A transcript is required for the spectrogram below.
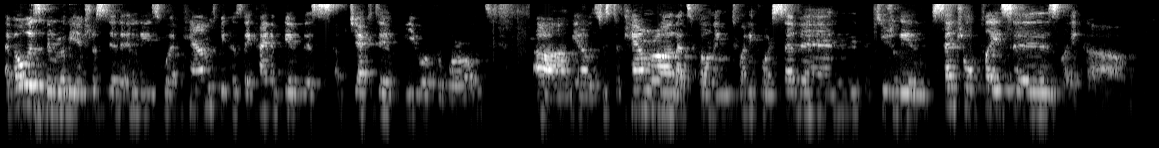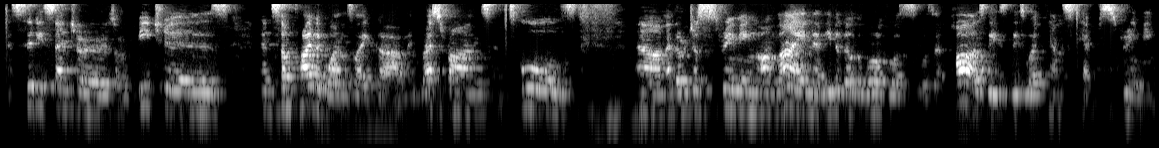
I've always been really interested in these webcams because they kind of give this objective view of the world. Um, you know, it's just a camera that's filming 24/7. It's usually in central places like um, city centers or beaches, and some private ones like um, in restaurants and schools um, and they were just streaming online. And even though the world was was at pause, these these webcams kept streaming.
